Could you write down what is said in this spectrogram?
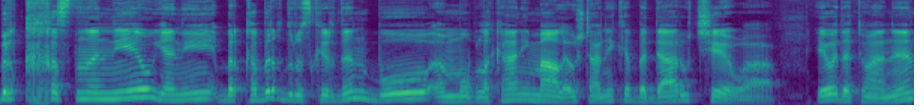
برق خستنە نێو یەنی برقە برق دروست کردن بۆ مۆبڵەکانی ماڵێ ئەو شتانەی کە بە دار و چێوە ئێوە دەتوانن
